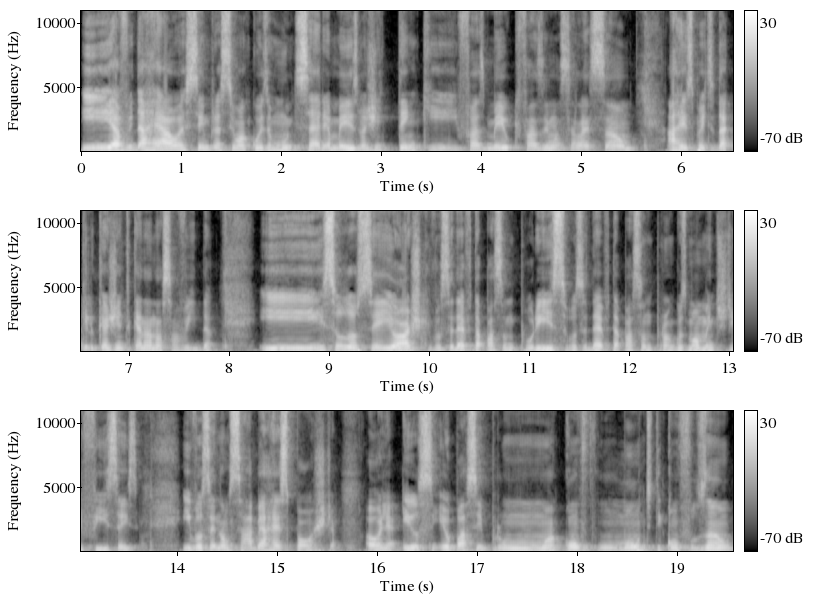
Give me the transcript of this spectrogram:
E a vida real é sempre assim uma coisa muito séria mesmo. A gente tem que faz, meio que fazer uma seleção a respeito daquilo que a gente quer na nossa vida. E isso eu sei, eu acho que você deve estar tá passando por isso, você deve estar tá passando por alguns momentos difíceis e você não sabe a resposta. Olha, eu, eu passei por uma, um monte de confusão,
